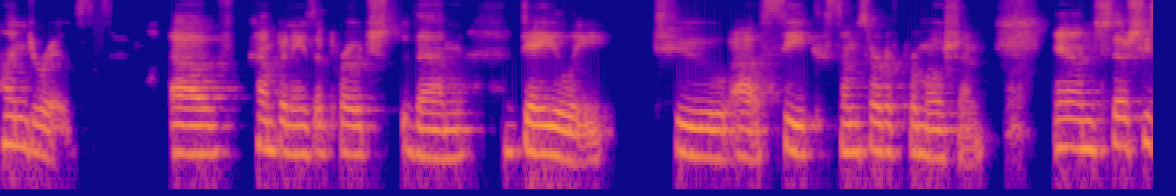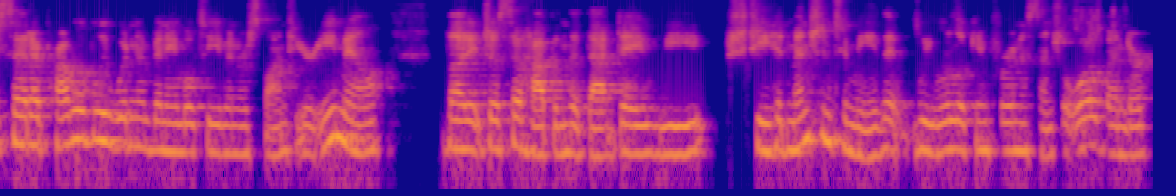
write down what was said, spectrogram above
hundreds of companies approach them daily to uh, seek some sort of promotion. And so she said i probably wouldn't have been able to even respond to your email but it just so happened that that day we she had mentioned to me that we were looking for an essential oil vendor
